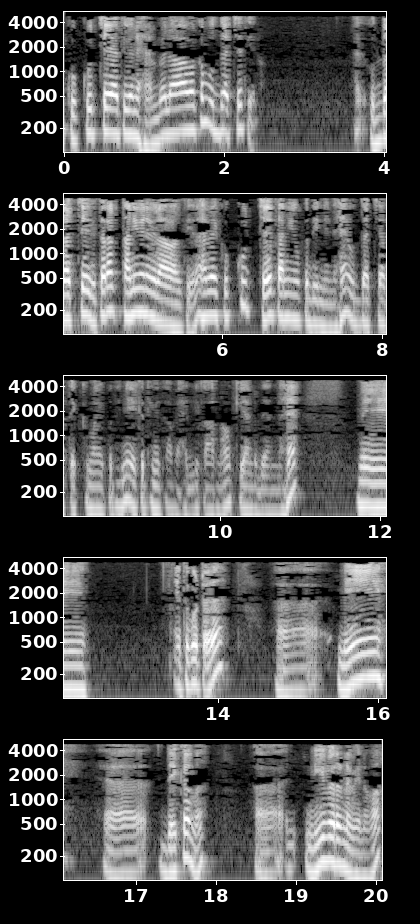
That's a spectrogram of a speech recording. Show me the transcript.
කුක්කුච්චය ඇති වෙන හැම වෙලාවකම උද්දච්චය තියෙනවා. උද්දච්චය විතරක් තනි වෙන වෙලාවල් තියෙනවා. හැබැයි කුක්කුච්චය තනි උපදින්නේ නැහැ. උද්දච්චයත් එක්කමයි උපදින්නේ. ඒක ඉතින් තාම පැහැදිලි කාරණාවක් කියන්න දෙයක් නැහැ. මේ එතකොට මේ දෙකම නීවරණ වෙනවා.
